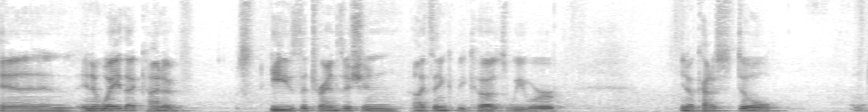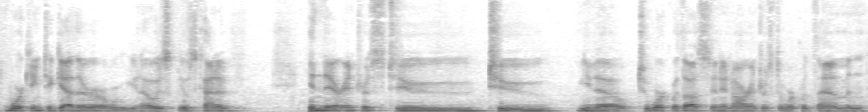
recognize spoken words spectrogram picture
and in a way that kind of eased the transition i think because we were you know kind of still working together or you know it was, it was kind of in their interest to to you know to work with us and in our interest to work with them and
